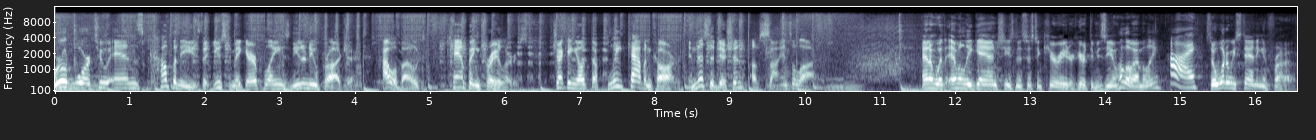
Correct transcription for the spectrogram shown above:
World War II ends, companies that used to make airplanes need a new project. How about camping trailers? Checking out the Fleet Cabin Car in this edition of Science Alive. And I'm with Emily Gann. She's an assistant curator here at the museum. Hello, Emily. Hi. So what are we standing in front of?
